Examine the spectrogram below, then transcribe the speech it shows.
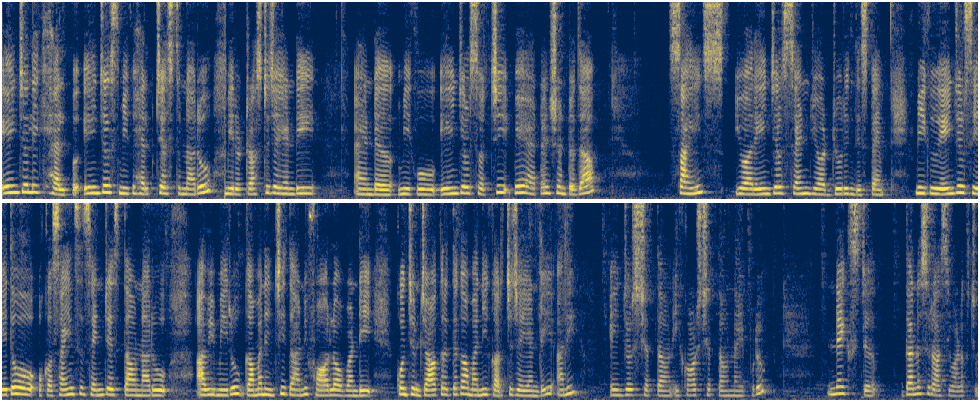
Angelic help. ఏంజల్స్ మీకు హెల్ప్ చేస్తున్నారు. మీరు ట్రస్ట్ చేయండి. అండ్ మీకు ఏంజల్స్ వచ్చి pay attention to the signs your angels send your during this time మీకు ఏంజల్స్ ఏదో ఒక సైన్స్ సెండ్ చేస్తూ ఉన్నారు. అవి మీరు గమనించి దాన్ని ఫాలో అవ్వండి. కొంచెం జాగ్రత్తగా మనీ ఖర్చు చేయండి అని ఏంజల్స్ చెప్తా ఈ కార్డ్స్ చెప్తా ఉన్నాయి ఇప్పుడు. నెక్స్ట్ ధనుసు రాశి వాళ్ళకి చూ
